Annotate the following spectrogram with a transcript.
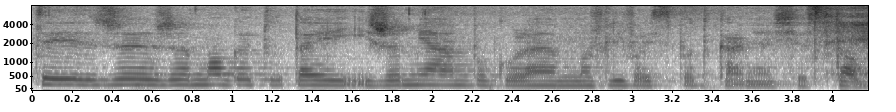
ty, że, że mogę tutaj i że miałam w ogóle możliwość spotkania się z tobą.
